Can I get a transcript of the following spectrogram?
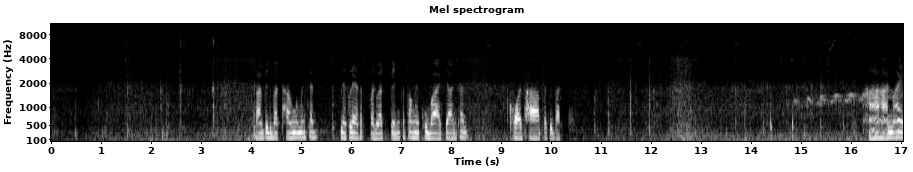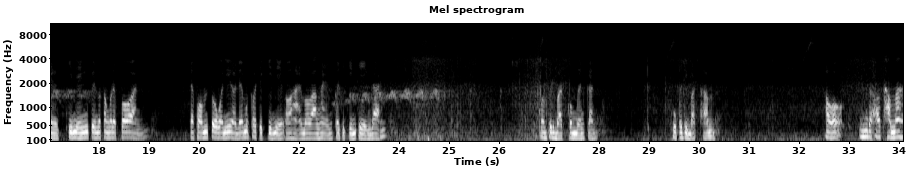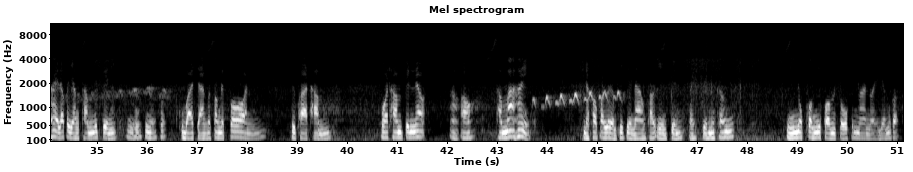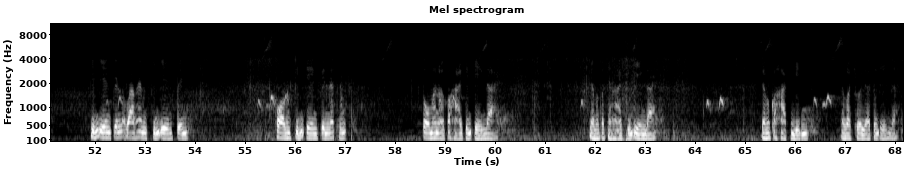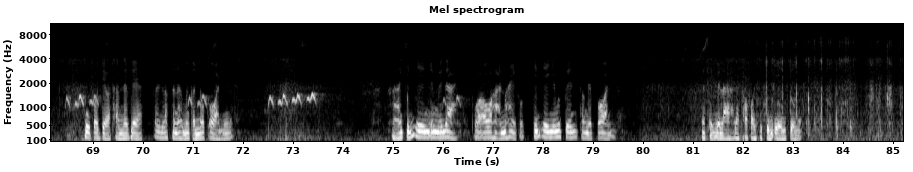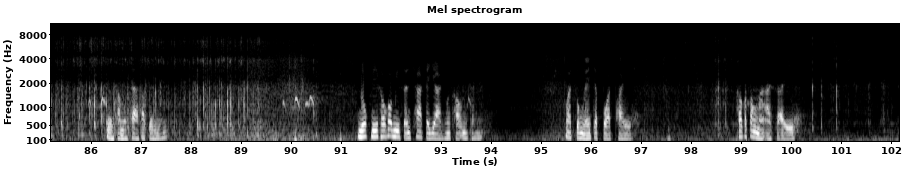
การปฏิบัติธรรมก็เหมือนกันแรกๆก็ปฏิบัติเป็นก็ต้องให้ครูบาอาจารย์ท่านคอยพาปฏิบัติหาอาหารมาให้กินเองไม่เป็นก็ต้องก็ได้ป้อน แต่พอมันโตกว่านี้หน่อยเดี๋ยวมันก็จะกินเองเอาอาหารมาวางให้มันก็จะกินเองได้คนปฏิบัติก็เหมือนกัน ผู้ปฏิบัติธรรมเอาเอาทำมาให้แล้วก็ยังทำไม่เป็นรู้ใช่ไหมก็ครูบาอาจารย์ก็ต้องได้ป้อน คือพาทำพอทำเป็นแล้วเอาเอาธรรมะให้ เดี๋ยวเขาก็เริ่มพิจารณาของเขาเองเป็นไปเป็นของเขา นี้นกพวกนี้พอมันโตขึ้นมาหน่อยเดี๋ยวมันก็กินเองเป็นระวางให้มันกินเองเป็น พอมันกินเองเป็นแล้วถึงโตมาหน่อยก็หากินเองได้เดี๋ยวมันก็จะหากินเองได้เดี๋ยวมันก็หัดบิน แล้วก็ช่วยเหลือตนเองได้ผู้เปาเดียวทำแรกๆก็ลักษณะเหมันกับนกอ่อนนี่แหละหากินเองยังไม่ได้ พอเอาอาหารมาให้ก็กินเองยังไม่เป็นต้องได้ป้อนมื่อถึงเวลาแล้วเขาก็จะกินเองเป็นเรื่องธรรมชาติเขาเป็นนั้นนกนี้เขาก็มีสัญชาตญาณของเขาเหมือนกันนะว่าตรงไหนจะปลอดภัย เขาก็ต้องมาอาศัย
